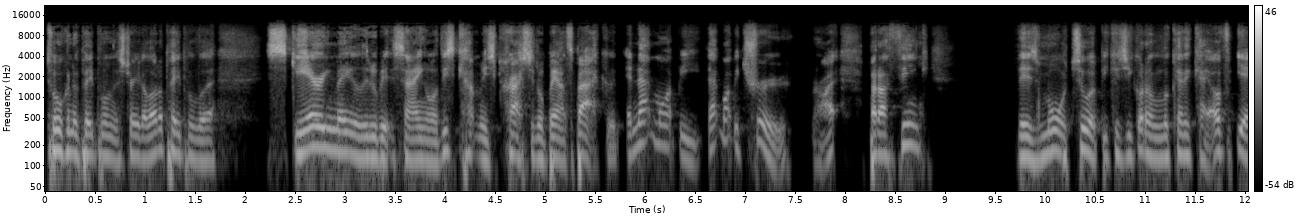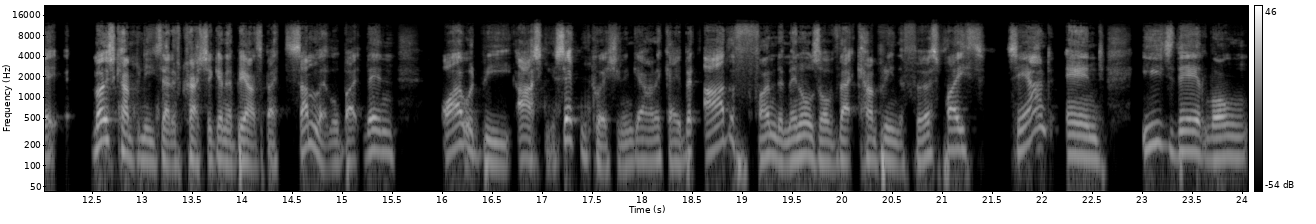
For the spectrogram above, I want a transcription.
talking to people on the street a lot of people are scaring me a little bit saying oh this company's crashed it'll bounce back. And that might be that might be true right? But i think there's more to it because you've got to look at okay of yeah most companies that have crashed are going to bounce back to some level but then i would be asking a second question and going okay but are the fundamentals of that company in the first place sound? And is their long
